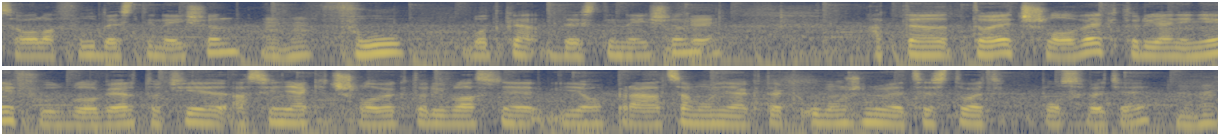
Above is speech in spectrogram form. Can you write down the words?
sa volá Food Destination. Uh-huh. Foo.destination. Okay a to, to je človek, ktorý ani nie je food blogger, to je asi nejaký človek, ktorý vlastne, jeho práca mu nejak tak umožňuje cestovať po svete. Mm-hmm.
